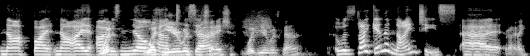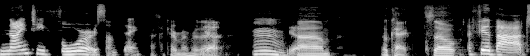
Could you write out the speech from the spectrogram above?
not by no. I, I What- was no what help year to the was that? What year was that? It was like in the nineties, uh, right. like ninety four or something. I think I remember Yeah. that. Mm, Yeah. Um, okay. So I feel bad.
